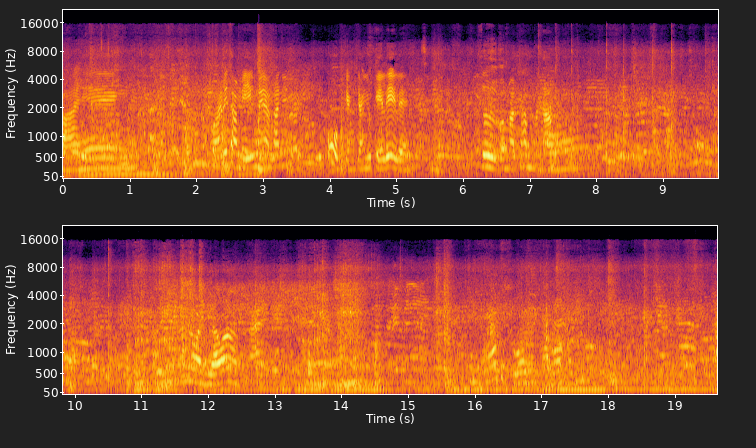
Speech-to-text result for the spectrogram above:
ปลาแห้งหวา นนี่ทำเองไหมอะคะนี่โอ้แกงจังยูเกเล่เลยซื้อก็มาทำมันนะหน่อยเดียวอะอ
